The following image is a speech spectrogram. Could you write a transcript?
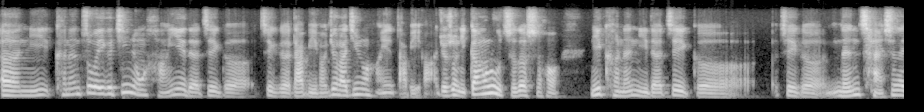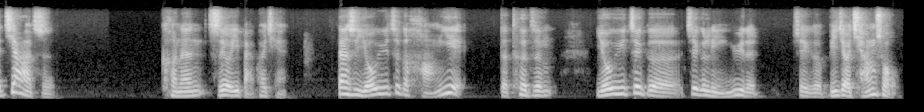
呃，你可能作为一个金融行业的这个这个打比方，就拿金融行业打比方，就是说你刚入职的时候，你可能你的这个这个能产生的价值，可能只有一百块钱，但是由于这个行业的特征，由于这个这个领域的这个比较抢手，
